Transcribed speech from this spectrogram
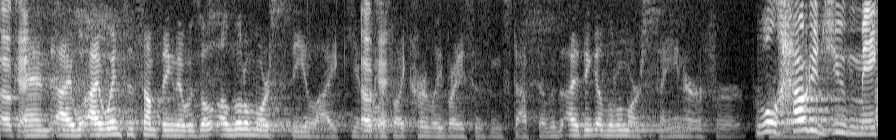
Okay. And I, I went to something that was a, a little more C-like, you know, Okay. with like curly braces and stuff. That was I think a little more saner for. for Well, how did you make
